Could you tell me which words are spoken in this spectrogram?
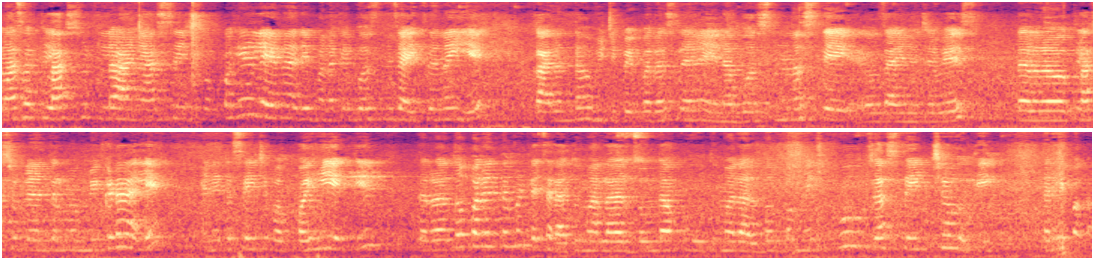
माझा क्लास सुटला आणि आज पप्पा घ्यायला येणार आहे. मला काही बसने जायचं नाहीये. कारण दहावीचे पेपर असल्याने ना बस नसते जाण्याच्या वेळेस. तर क्लास सुटल्यानंतर मम्मीकडे आले. आणि तसं याचे पप्पाही येतील. तर तोपर्यंत म्हटले चला तुम्हाला अल्बम दाखवू तुम्हाला अल्बम बघण्याची खूप जास्त इच्छा होती. तर हे बघा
